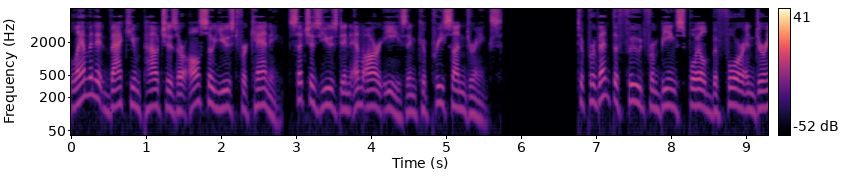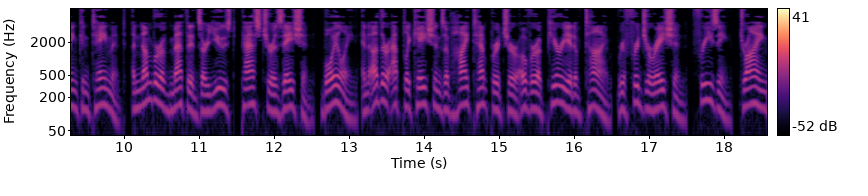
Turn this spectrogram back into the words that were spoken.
Laminate vacuum pouches are also used for canning, such as used in MREs and Capri Sun drinks. To prevent the food from being spoiled before and during containment, a number of methods are used, pasteurization, boiling and other applications of high temperature over a period of time, refrigeration, freezing, drying,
